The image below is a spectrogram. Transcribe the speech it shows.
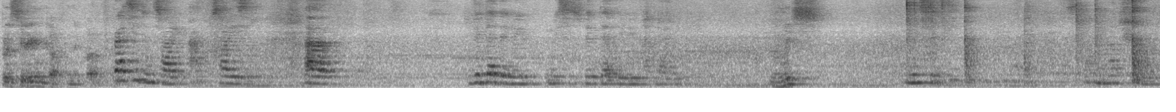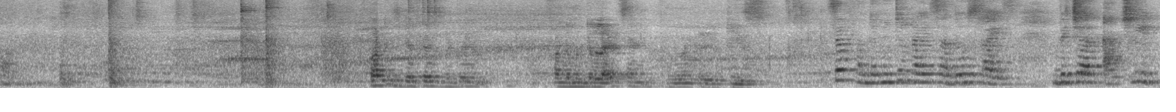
President of Nepal. President, sorry, I'm sorry, sir. Uh, Vidya Devi, Mrs. Vidya Devi Bhandari. Miss Mrs. I'm not sure about. What is difference between fundamental rights and fundamental duties? Sir, fundamental rights are those rights which are actually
